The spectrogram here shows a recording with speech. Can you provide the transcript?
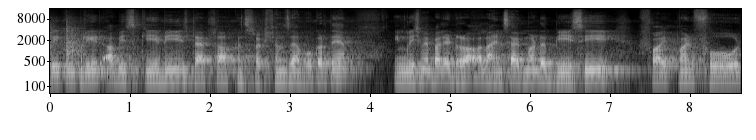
गई कंप्लीट अब इसके भी स्टेप्स ऑफ़ कंस्ट्रक्शन हैं, वो करते हैं। इंग्लिश में पहले draw a line segment B C 5.4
